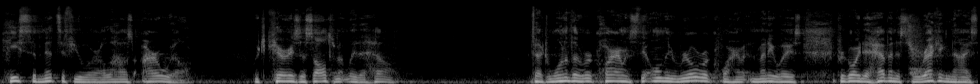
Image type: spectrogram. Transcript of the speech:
he submits, if you will, or allows our will, which carries us ultimately to hell. In fact, one of the requirements, the only real requirement in many ways for going to heaven is to recognize,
